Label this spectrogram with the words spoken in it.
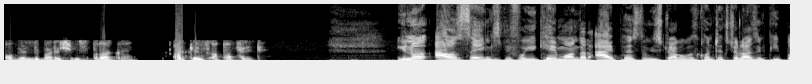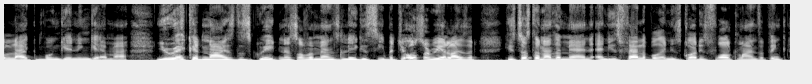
of the liberation struggle against apartheid. You know, I was saying just before you came on that I personally struggle with contextualizing people like Mbongeni Ngema. You recognize this greatness of a man's legacy, but you also realize that he's just another man and he's fallible and he's got his fault lines. I think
